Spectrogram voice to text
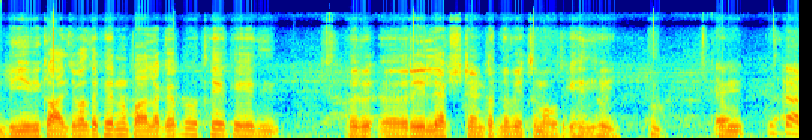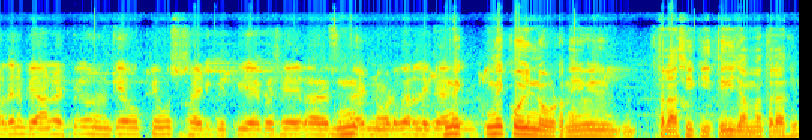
ਡੀਏਵੀ ਕਾਲਜ ਵੱਲ ਤੇ ਫਿਰ ਉਹਨੂੰ ਪਤਾ ਲੱਗਾ ਕਿ ਉੱਥੇ ਕਿਸੇ ਦੀ ਰ- ਰੇਲ ਐਕਸੀਡੈਂਟ ਦੇ ਵਿੱਚ ਮੌਤ ਕਿਸੇ ਦੀ ਹੋਈ। ਤੇ ਕੁਝ ਘਰਦਿਆਂ ਨੇ ਬਿਆਨ ਲਿਖੇ ਉਹਨਾਂ ਕਿ ਉਹ ਕਿਉਂ ਸੁਸਾਈਡ ਕੀਤੀ ਹੈ ਕੁਝ ਸੁਸਾਈਡ ਨੋਟ ਵਗੈਰਾ ਲਿਖਿਆ ਨਹੀਂ ਨਹੀਂ ਕੋਈ ਨੋਟ ਨਹੀਂ ਹੋਈ ਤਲਾਸ਼ੀ ਕੀਤੀ ਗਈ ਜਾਮਾ ਤਲਾਸ਼ੀ।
